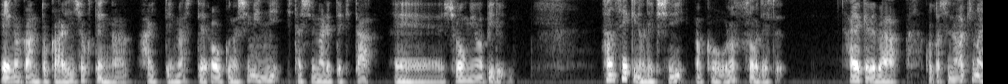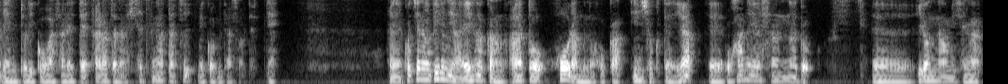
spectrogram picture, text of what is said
映画館とか飲食店が入っていまして、多くの市民に親しまれてきた、えー、商業ビル。半世紀の歴史に幕を下ろすそうです。早ければ今年の秋までに取り壊されて新たな施設が建つ見込みだそうですね。えー、こちらのビルには映画館、アート、フォーラムのほか、飲食店や、えー、お花屋さんなど、えー、いろんなお店が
